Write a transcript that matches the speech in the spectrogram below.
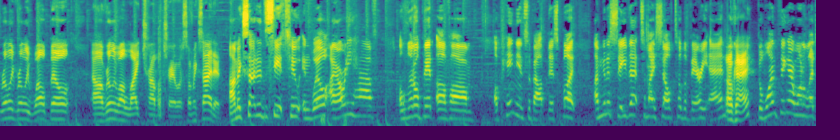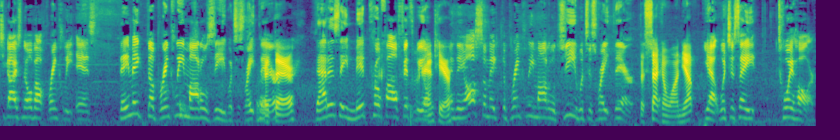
really, really well built, uh, really well liked travel trailer. So I'm excited. I'm excited to see it too. And Will, I already have a little bit of um, opinions about this, but I'm gonna save that to myself till the very end. Okay. The one thing I want to let you guys know about Brinkley is they make the Brinkley Model Z, which is right there. Right there. That is a mid-profile fifth wheel. And here. And they also make the Brinkley Model G, which is right there. The second one. Yep. Yeah, which is a toy hauler.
